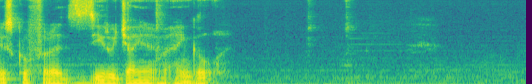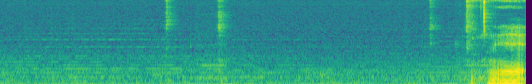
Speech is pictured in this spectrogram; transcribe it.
just go for a zero giant angle. Yeah.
